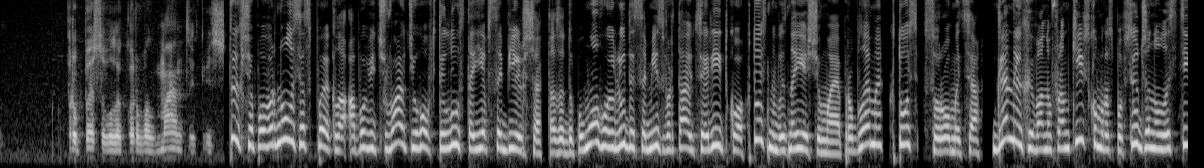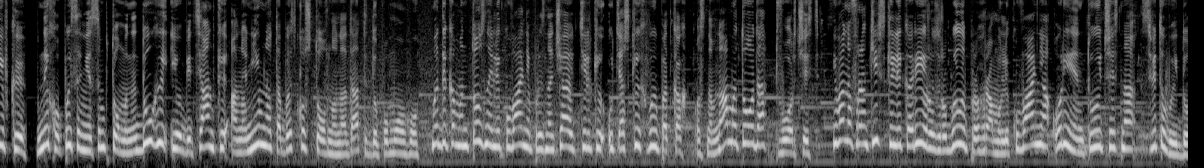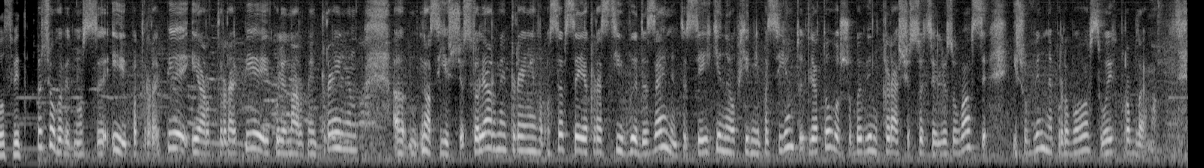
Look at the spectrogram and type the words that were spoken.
прописували корвалмент якийсь. Тих, що повернулися з пекла або відчувають його в тилу, стає все більше. Та за допомогою люди самі звертаються рідко. Хтось не визнає, що має проблеми, хтось соромиться. Для них Івано-Франківському розповсюджено листівки. В них описані симптоми недуги і обіцянки анонімно та безкоштовно надати допомогу. Медикаментозне лікування призначають тільки у тяжких випадках. Основна метода творчість. Івано-франківські лікарі розробили програму лікування, орієнтуючись на світовий досвід. До цього відноситься і іпотерапія, і арт-терапія, і кулінарний тренінг. У нас є ще столярний тренінг. Оце все якраз ті види зайнятості, які необхідні пацієнту для того, щоб він краще соціалізувався і щоб він не перебував в своїх проблемах.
